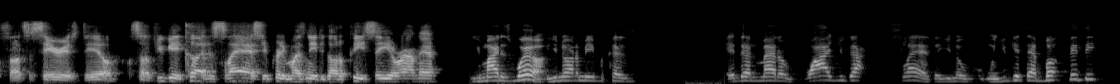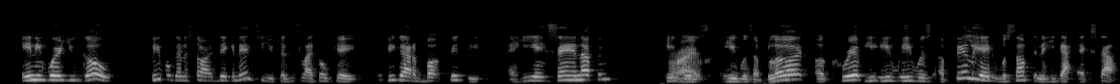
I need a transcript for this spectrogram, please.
so it's a serious deal. So if you get cut and slashed, you pretty much need to go to PC around there. You might as well. You know what I mean? Because it doesn't matter why you got slashed. That you know when you get that buck fifty, anywhere you go, people are gonna start digging into you because it's like, okay, if he got a buck fifty and he ain't saying nothing, he right. was he was a blood, a crip, he, he he was affiliated with something and he got xed out.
